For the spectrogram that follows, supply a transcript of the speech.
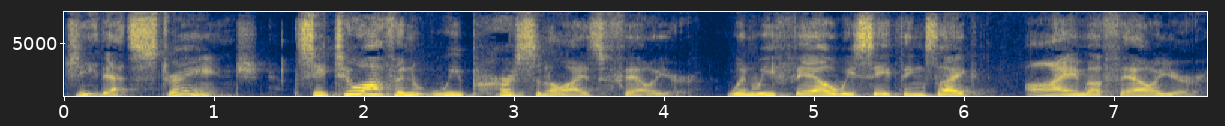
Gee, that's strange. See, too often we personalize failure. When we fail, we say things like, I'm a failure.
